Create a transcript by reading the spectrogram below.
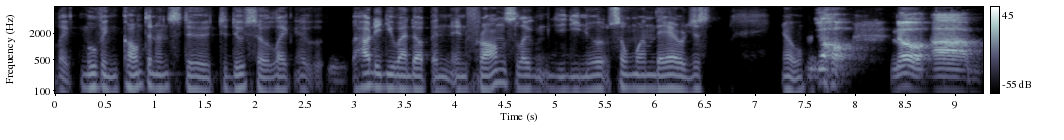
Like moving continents to to do so. Like, uh, how did you end up in in France? Like, did you know someone there, or just you know? No, no. Um,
